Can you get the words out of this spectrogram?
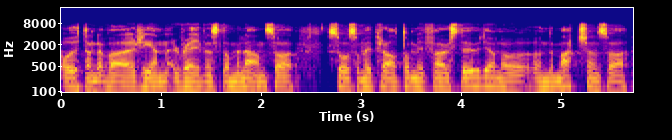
Och utan det var ren Ravens dominans. Så, så som vi pratade om i förstudion och under matchen så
